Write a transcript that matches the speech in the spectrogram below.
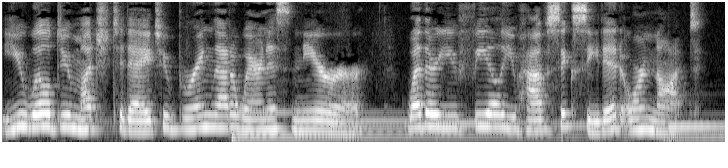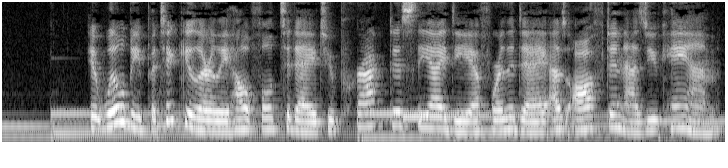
you will do much today to bring that awareness nearer, whether you feel you have succeeded or not. It will be particularly helpful today to practice the idea for the day as often as you can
